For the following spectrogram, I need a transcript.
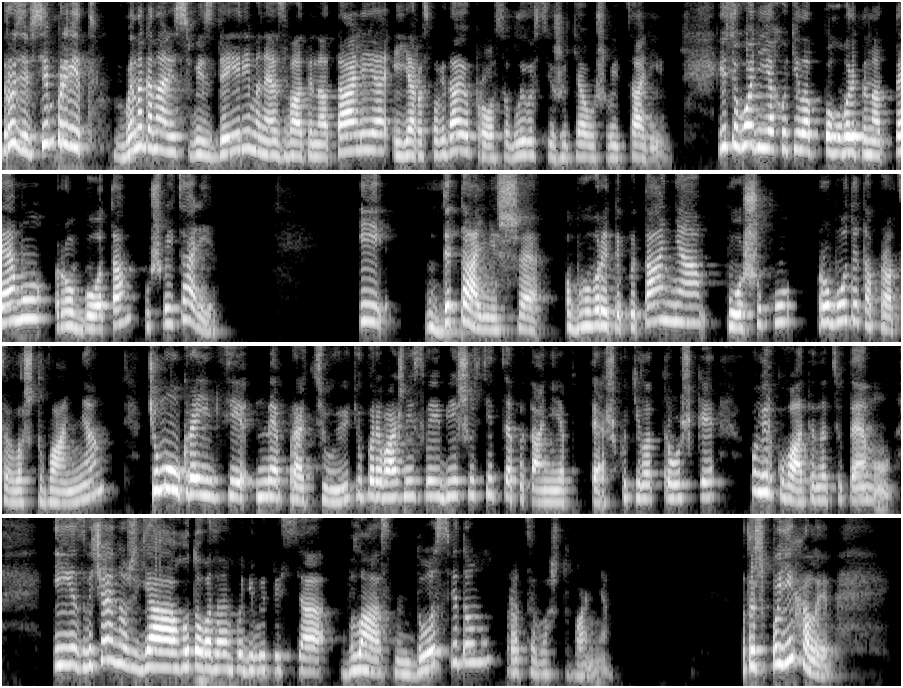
Друзі, всім привіт! Ви на каналі Swiss Dairy. Мене звати Наталія, і я розповідаю про особливості життя у Швейцарії. І сьогодні я хотіла б поговорити на тему робота у Швейцарії і детальніше обговорити питання пошуку роботи та працевлаштування. Чому українці не працюють у переважній своїй більшості? Це питання я б теж хотіла трошки поміркувати на цю тему. І, звичайно ж, я готова з вами поділитися власним досвідом працевлаштування. Отож, поїхали.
